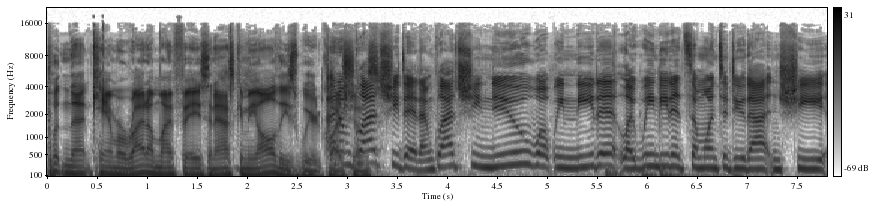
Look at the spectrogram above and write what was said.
putting that camera right on my face and asking me all these weird And I'm glad she did. I'm glad she knew what we needed. Like we needed someone to do that, and she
